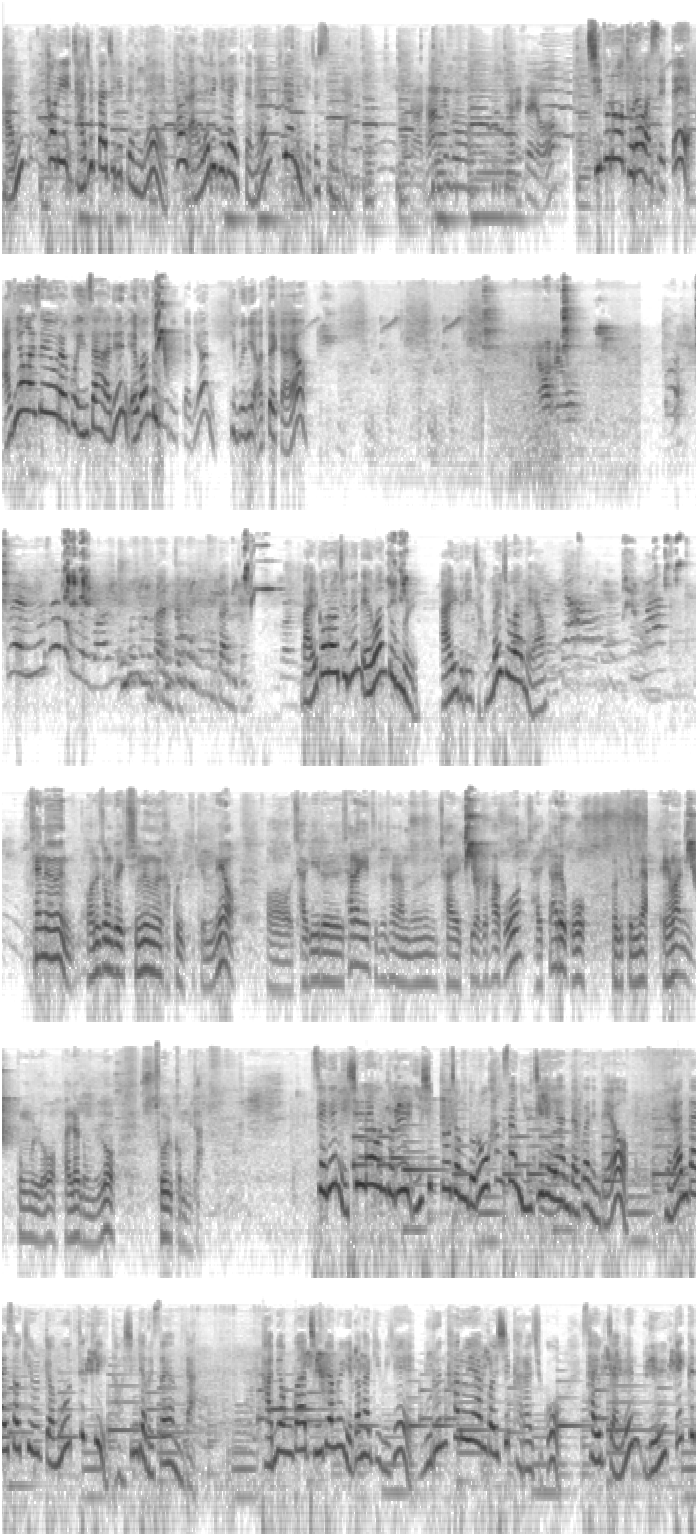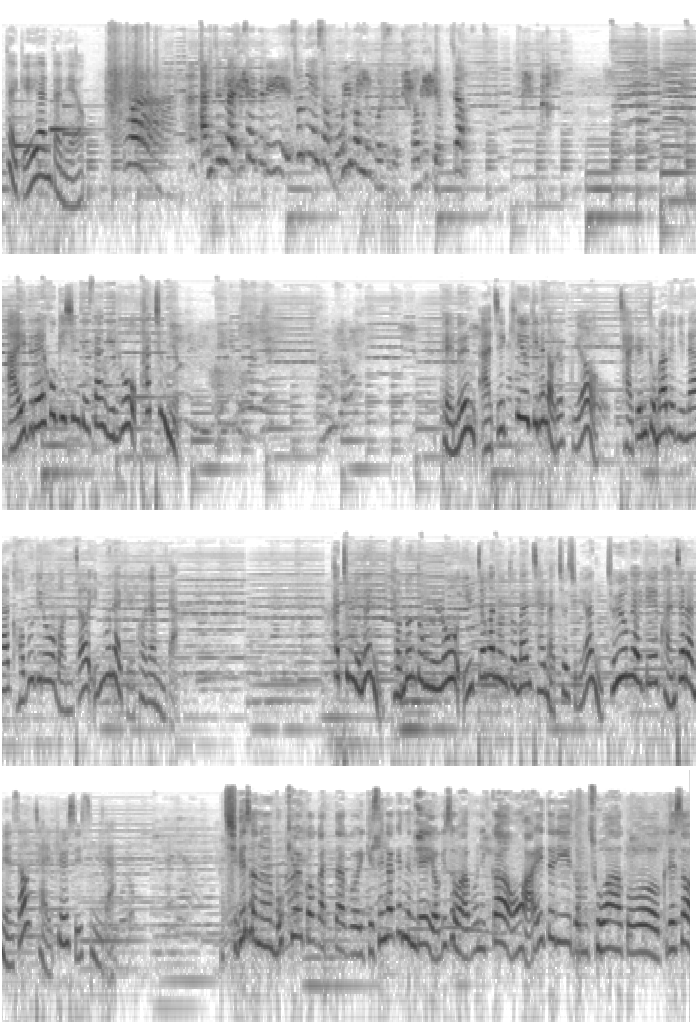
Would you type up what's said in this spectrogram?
단, 털이 자주 빠지기 때문에 털 알레르기가 있다면 피하는 게 좋습니다. 자, 다음 친구. 잘했어요. 집으로 돌아왔을 때 안녕하세요라고 인사하는 애완동물이 있다면 기분이 어떨까요? 안녕하세요. 왜 많이 말 걸어주는 애완동물. 아이들이 정말 좋아하네요. 새는 어느 정도의 지능을 갖고 있기 때문에요. 어, 자기를 사랑해주는 사람을 잘 기억을 하고 잘 따르고 그렇기 때문에 애완 동물로 반려동물로 좋을 겁니다. 새는 실내 온도를 20도 정도로 항상 유지해야 한다고 하는데요. 베란다에서 키울 경우 특히 더 신경을 써야 합니다. 감염과 질병을 예방하기 위해 물은 하루에 한 번씩 갈아주고 사육장은 늘 깨끗하게 해야 한다네요. 와, 앙증맞은 새들이 손이에서 모이 먹는 모습 너무 귀엽죠? 아이들의 호기심 대상 1호 파충류. 뱀은 아직 키우기는 어렵고요. 작은 도마뱀이나 거북이로 먼저 입문하길 권합니다. 파충류는 변온동물로 일정한 온도만 잘 맞춰주면 조용하게 관찰하면서 잘 키울 수 있습니다. 집에서는 못 키울 것 같다고 이렇게 생각했는데 여기서 와 보니까 어, 아이들이 너무 좋아하고 그래서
